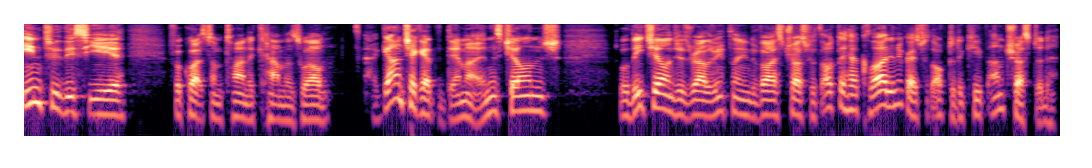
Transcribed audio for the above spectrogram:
into this year for quite some time to come as well. Uh, go and check out the demo. In this challenge, well, the challenge is rather implementing device trust with Okta, how Kolide integrates with Okta to keep untrusted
